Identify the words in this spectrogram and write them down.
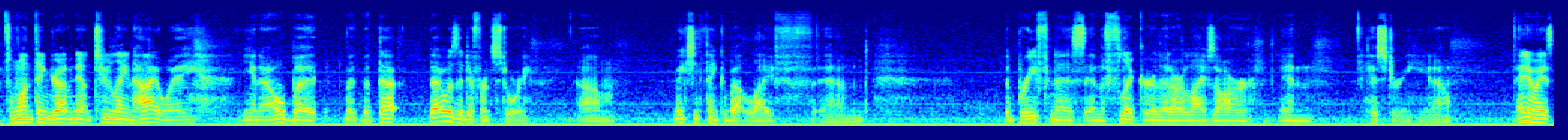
it's one thing driving down two lane highway, you know, but but but that that was a different story. Um, makes you think about life and the briefness and the flicker that our lives are in history, you know. Anyways,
